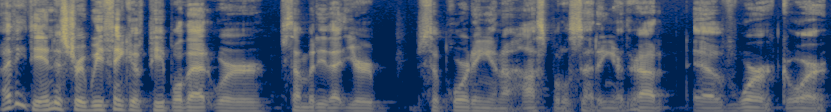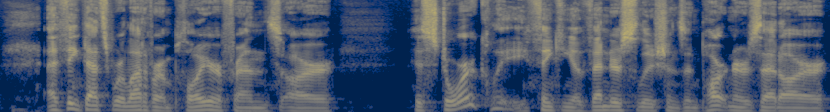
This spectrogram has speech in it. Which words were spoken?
I think the industry we think of people that were somebody that you're supporting in a hospital setting, or they're out of work, or I think that's where a lot of our employer friends are historically thinking of vendor solutions and partners that are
